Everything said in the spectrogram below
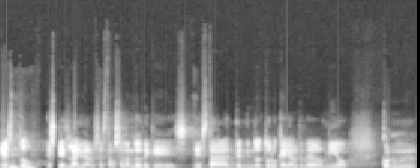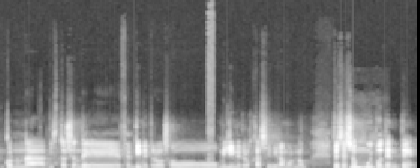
Esto es que es LiDAR, o sea, estamos hablando de que está entendiendo todo lo que hay alrededor mío con, un, con una distorsión de centímetros o milímetros casi, digamos, ¿no? Entonces eso es muy potente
